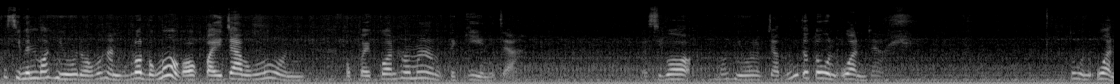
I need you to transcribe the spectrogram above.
ก็สิแมันบ่หิวดอกว่าหันรถบกโมกออกไปจ้าบกโมนออกไปก่อนเฮามาตะกี้นี่จ้าก็สิบ่บ่หิวดอกจ้ามีตัวโตนอ้วนจ้าตัวอ้วน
